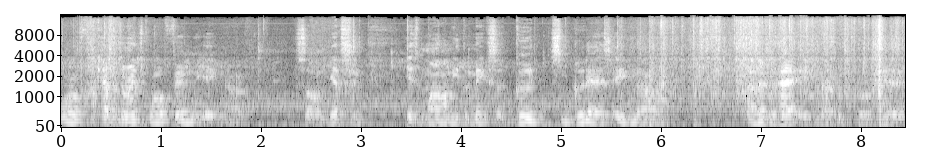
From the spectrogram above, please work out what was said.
World Kevin Durant's World Family eggnog. So I'm guessing his mom either makes a good, some good ass eggnog. I never had eggnog before. Yeah,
